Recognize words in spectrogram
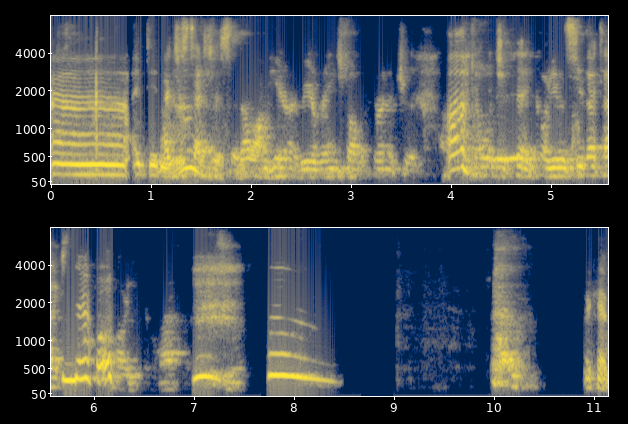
Uh, I did not. I just texted you, said, oh, I'm here. I rearranged all the furniture. Oh. I know what you think. Oh, you didn't see that text? No. Oh, you didn't laugh. Okay.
